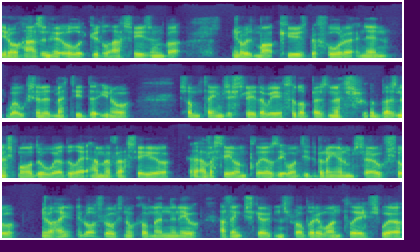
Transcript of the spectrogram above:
You know, Hasenhüttl looked good last season, but you know, it was Mark Hughes before it, and then Wilson admitted that you know sometimes they strayed away for their business business model where they let him have a say or have a say on players that he wanted to bring in himself. So you know, I think Ross Wilson will come in and he'll. I think scouting's probably the one place where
